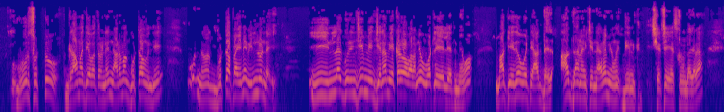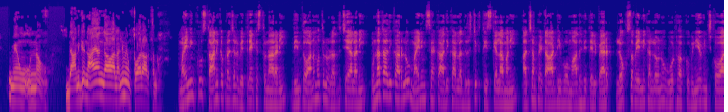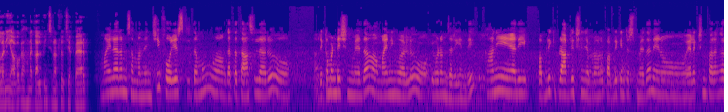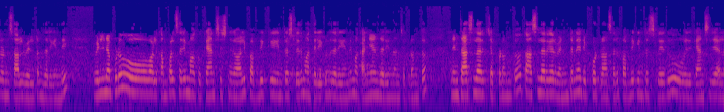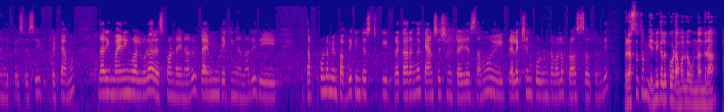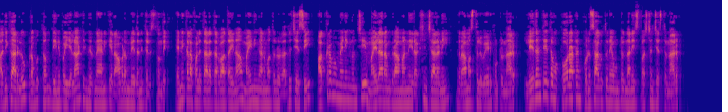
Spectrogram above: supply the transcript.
ఊరు చుట్టూ గ్రామ దేవతలు ఉన్నాయి. నడమ గుట్ట ఉంది. గుట్ట పైన ఇల్లు ఉన్నాయి. ఈ ఇండ్ల గురించి మేము జనం ఎక్కడ పోవాలని ఓట్లు వేయలేదు మేము. మాకు ఏదో ఒకటి ఆగ్దా ఆగ్దానం ఇచ్చిన దగ్గర మేము దీనికి చర్చ చేసుకున్న దగ్గర మేము ఉన్నాం. దానికి న్యాయం కావాలని మేము పోరాడుతున్నాం. మైనింగ్కు స్థానిక ప్రజలు వ్యతిరేకిస్తున్నారని దీంతో అనుమతులు రద్దు చేయాలని ఉన్నతాధికారులు మైనింగ్ శాఖ అధికారుల దృష్టికి తీసుకెళ్ళామని అచ్చంపేట ఆర్డీఓ మాధవి తెలిపారు. లోక్సభ ఎన్నికల్లోనూ ఓటు హక్కు వినియోగించుకోవాలని అవగాహన కల్పించినట్లు చెప్పారు. మైలారం సంబంధించి ఫోర్ ఇయర్స్ క్రితము గత తహసీల్దారు రికమెండేషన్ మీద మైనింగ్ వాళ్ళు ఇవ్వడం జరిగింది. కానీ అది పబ్లిక్ ఇప్పుడు ఆబ్జెక్షన్ చెప్పడం వల్ల పబ్లిక్ ఇంట్రెస్ట్ మీద నేను ఎలక్షన్ పరంగా రెండు సార్లు వెళ్ళటం జరిగింది. వెళ్ళినప్పుడు వాళ్ళు కంపల్సరీ మాకు క్యాన్సలేషన్ కావాలి. పబ్లిక్ ఇంట్రెస్ట్ లేదు. మాకు తెలియకుండా జరిగింది. మాకు అన్యాయం జరిగిందని చెప్పడంతో నేను తహసీల్దార్కి చెప్పడంతో తహసీల్దార్ గారు వెంటనే రిపోర్ట్ రాశారు. పబ్లిక్ ఇంట్రెస్ట్ లేదు. ఇది క్యాన్సిల్ చేయాలని చెప్పేసి పెట్టాము. దానికి మైనింగ్ వాళ్ళు కూడా రెస్పాండ్ అయినారు. టైం టేకింగ్ అన్నారు. ఇది తప్పకుండా మేము పబ్లిక్ ఇంట్రెస్ట్కి ప్రకారంగా క్యాన్సిలేషన్ ట్రై చేస్తాము. ఇప్పుడు ఎలక్షన్ కూడా ఉండటం వల్ల ప్రాసెస్ అవుతుంది. ప్రస్తుతం ఎన్నికల కోడ్ అమల్లో ఉన్నందున అధికారులు ప్రభుత్వం దీనిపై ఎలాంటి నిర్ణయానికి రావడం లేదని తెలుస్తుంది. ఎన్నికల ఫలితాల తర్వాత అయినా మైనింగ్ అనుమతులు రద్దు చేసి అక్రమ మైనింగ్ నుంచి మైలారం గ్రామాన్ని రక్షించాలని గ్రామస్తులు వేడుకుంటున్నారు. లేదంటే తమ పోరాటం కొనసాగుతూనే ఉంటుందని స్పష్టం చేస్తున్నారు.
